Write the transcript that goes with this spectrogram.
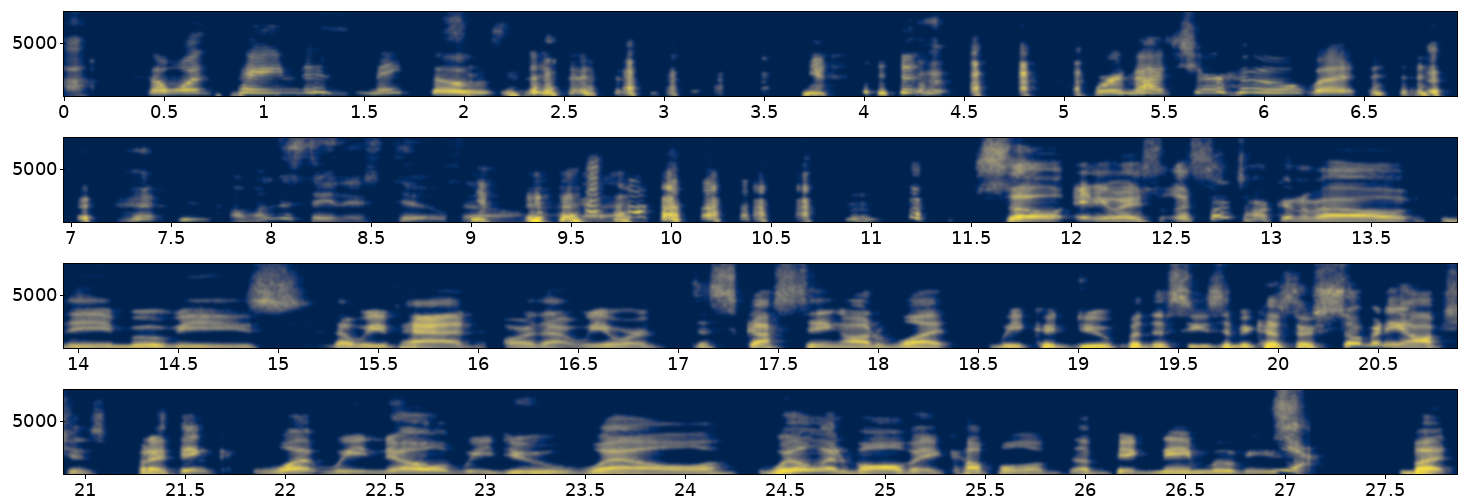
Someone's paying to make those. We're not sure who, but I want to say there's two. So gotta- So, anyways, let's start talking about the movies that we've had or that we were discussing on what we could do for the season because there's so many options. But I think what we know we do well will involve a couple of the big name movies. Yeah. But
